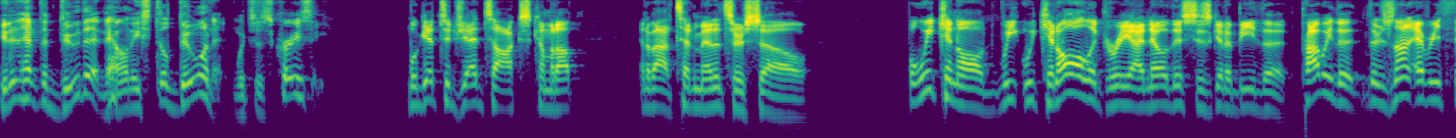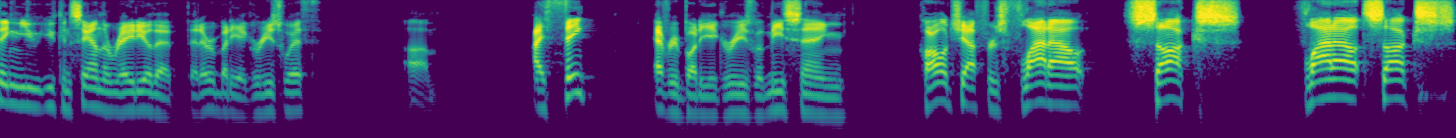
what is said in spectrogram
He didn't have to do that now, and he's still doing it, which is crazy. We'll get to Jed Talks coming up in about 10 minutes or so. But we can all we, we can all agree. I know this is going to be the probably the there's not everything you, you can say on the radio that, that everybody agrees with. Um, I think everybody agrees with me saying Carl Cheffers flat out sucks. Flat out sucks.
